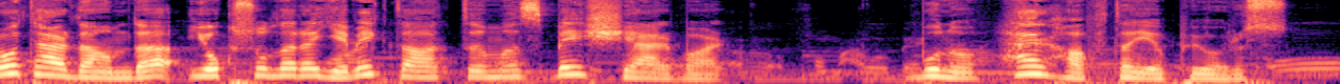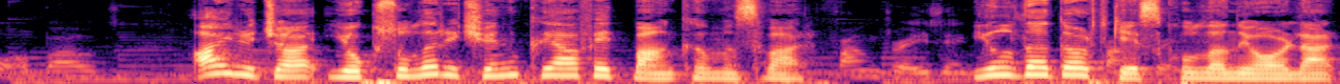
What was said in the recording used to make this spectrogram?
Rotterdam'da yoksullara yemek dağıttığımız 5 yer var. Bunu her hafta yapıyoruz. Ayrıca yoksullar için kıyafet bankamız var. Yılda dört kez kullanıyorlar.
